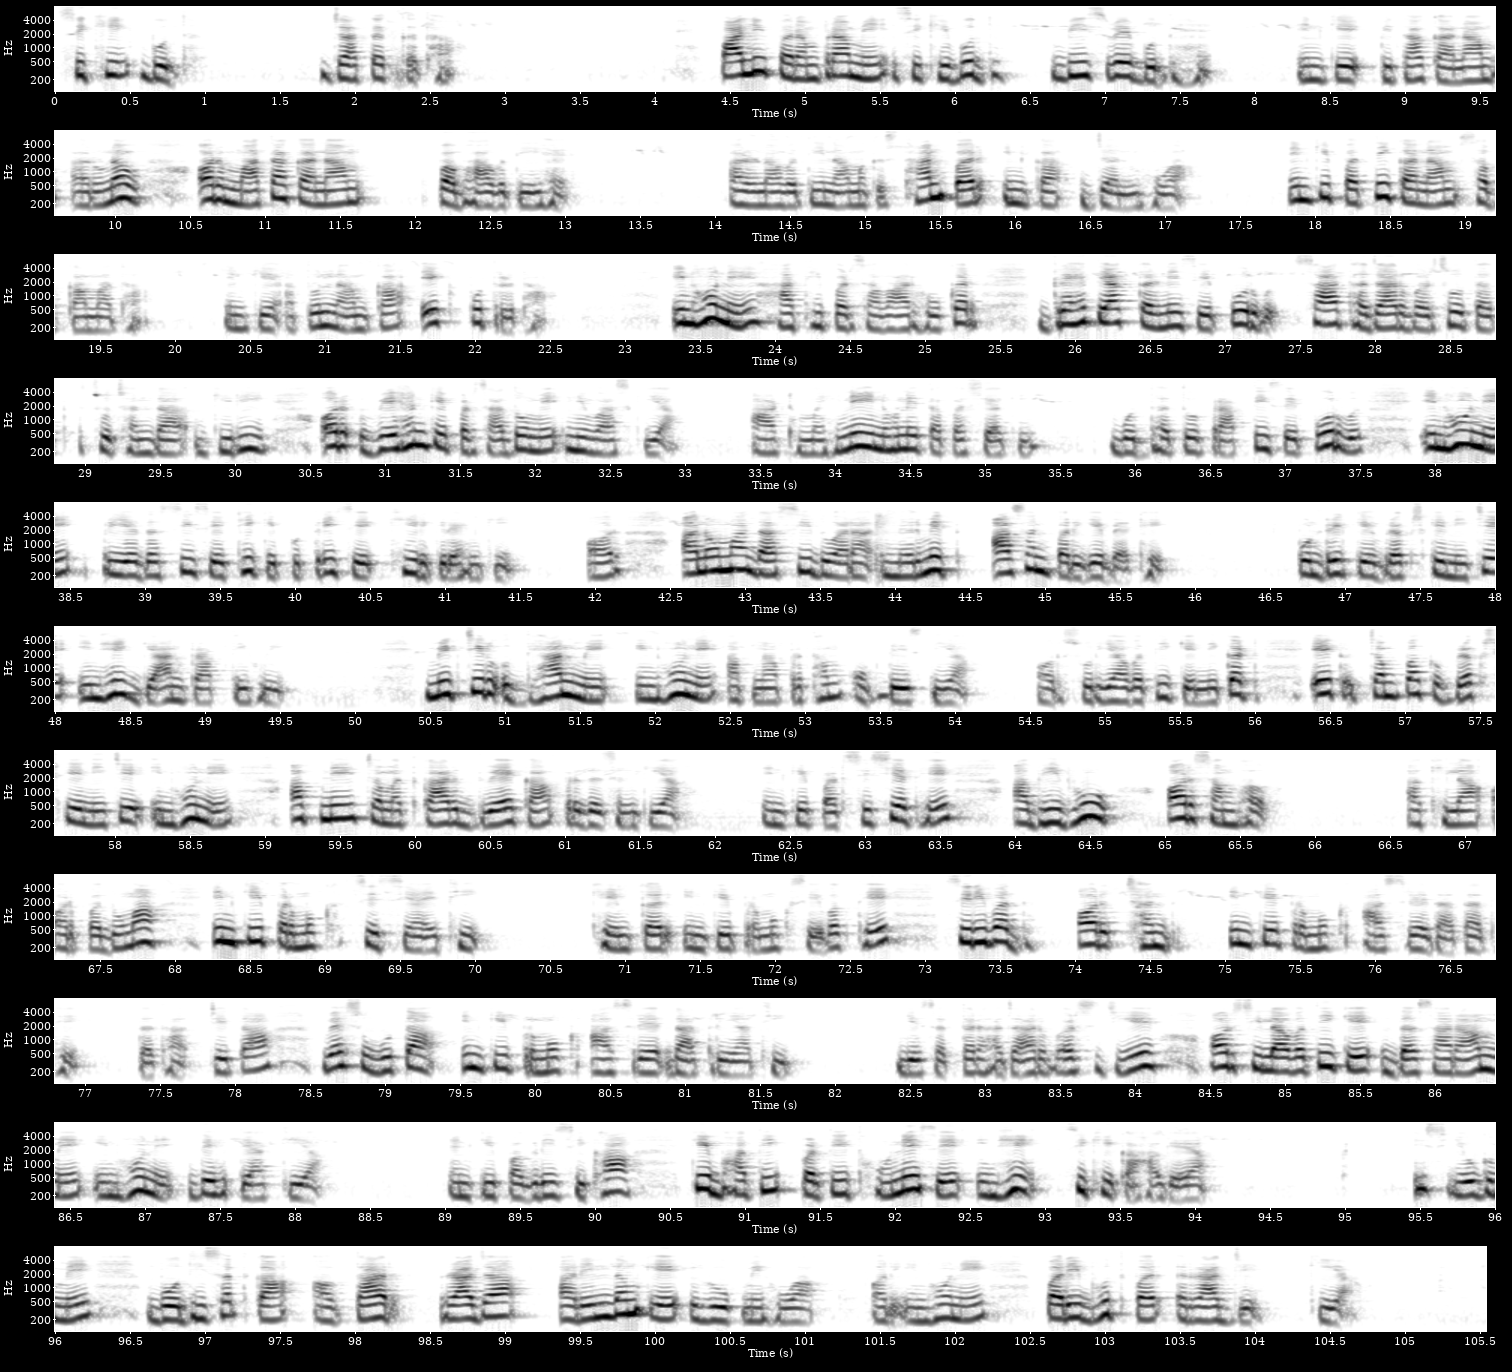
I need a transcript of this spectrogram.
सिखी बुद्ध, जातक कथा। पाली परंपरा में सिखी बुद्ध बीसवें बुद्ध हैं। इनके पिता का नाम अरुणव और माता का नाम पभावती है। अरुणावती नामक स्थान पर इनका जन्म हुआ। इनकी पत्नी का नाम सबकामा था। इनके अतुल नाम का एक पुत्र था। इन्होंने हाथी पर सवार होकर ग्रह त्याग करने से पूर्व सात हज़ार वर्षों तक सुछंदा गिरी और वेहन के प्रसादों में निवास किया। आठ महीने इन्होंने तपस्या की। बुद्धत्व प्राप्ति से पूर्व इन्होंने प्रियदस्सी सेठी की पुत्री से खीर ग्रहण की और अनोमा दासी द्वारा निर्मित आसन पर ये बैठे। पुंडरिक के वृक्ष के नीचे इन्हें ज्ञान प्राप्ति हुई। मिगचिर उद्यान में इन्होंने अपना प्रथम उपदेश दिया और सूर्यावती के निकट एक चंपक वृक्ष के नीचे इन्होंने अपने चमत्कार द्वय का प्रदर्शन किया। इनके पट शिष्य थे अभिभू और संभव। अखिला और पदुमा इनकी प्रमुख शिष्याएँ थीं। खेमकर इनके प्रमुख सेवक थे सिरिबद्ध और छंद इनके प्रमुख आश्रयदाता थे। तथा चिता व सुगुता इनकी प्रमुख आश्रयदात्रियाँ थी। ये सत्तर हज़ार वर्ष जिए और शिलावती के दशाराम में इन्होंने देह त्याग किया। इनकी पगड़ी सिखा की भांति प्रतीत होने से इन्हें सिखी कहा गया। इस युग में बोधिसत्व का अवतार राजा अरिंदम के रूप में हुआ और इन्होंने परिभूत पर राज्य किया।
